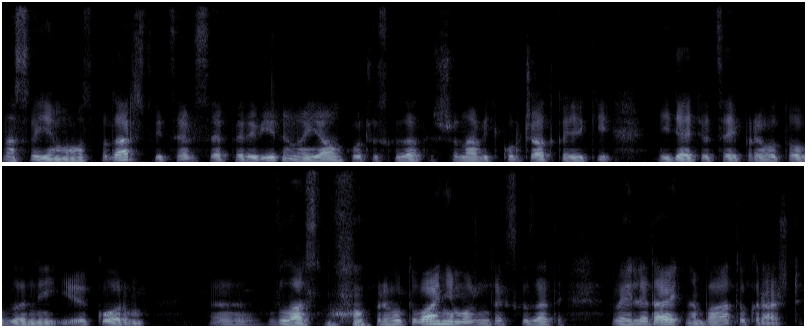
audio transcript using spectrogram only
на своєму господарстві це все перевірено. Я вам хочу сказати, що навіть курчатка, які їдять оцей приготовлений е, корм власного приготування, можна так сказати, виглядають набагато краще.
